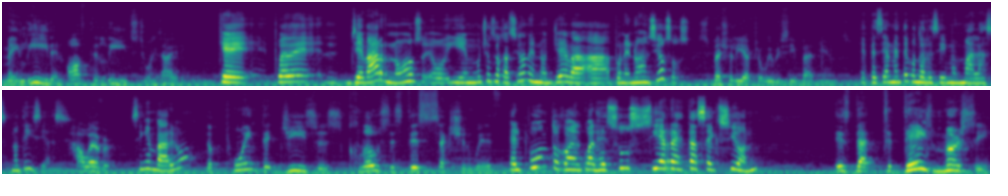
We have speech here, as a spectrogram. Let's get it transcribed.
may lead and often leads to anxiety. que puede llevarnos o- y en muchas ocasiones nos lleva a ponernos ansiosos, especially after we receive bad news. Especialmente cuando recibimos malas noticias. However, Sin embargo, the point that Jesus closes this section with el punto con el cual Jesús cierra esta sección is that today's mercy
